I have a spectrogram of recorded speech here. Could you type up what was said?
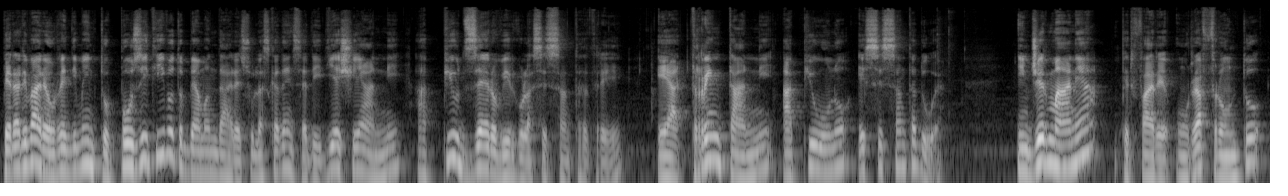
per arrivare a un rendimento positivo dobbiamo andare sulla scadenza dei 10 anni a più 0,63 e a 30 anni a più 1,62. In Germania, per fare un raffronto,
